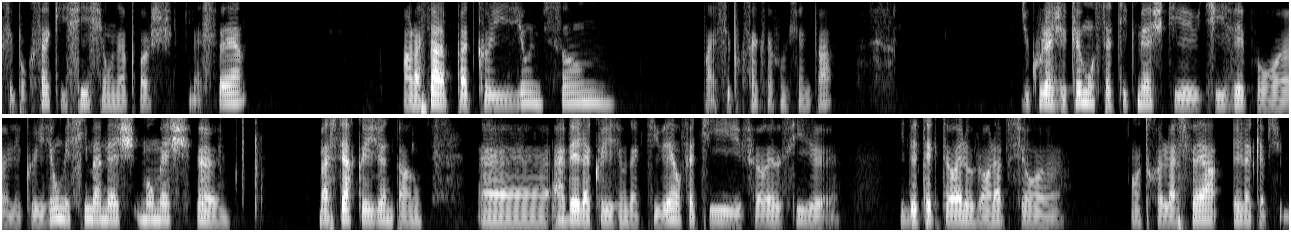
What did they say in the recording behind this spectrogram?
C'est pour ça qu'ici, si on approche la sphère, alors la sphère n'a pas de collision, il me semble. Ouais, c'est pour ça que ça fonctionne pas. Du coup, là, j'ai que mon static mesh qui est utilisé pour euh, les collisions. Mais si ma mesh, mon mesh, euh, ma sphère collision, pardon, euh, avait la collision d'activer, en fait, il ferait aussi, il détecterait l'overlap sur entre la sphère et la capsule.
